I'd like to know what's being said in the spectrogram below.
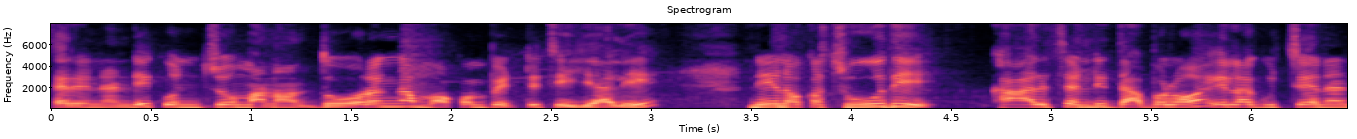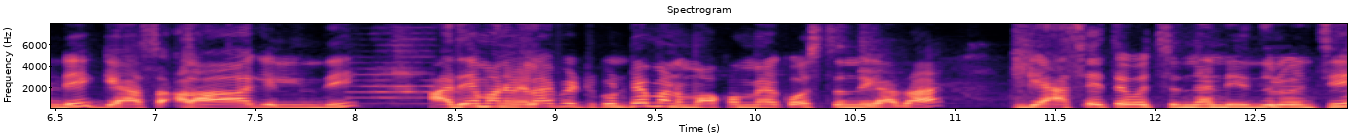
సరేనండి. కొంచెం మనం దూరంగా ముఖం పెట్టి చెయ్యాలి. నేను ఒక చూది కాల్చండి దెబ్బలో ఇలా గుచ్చానండి. గ్యాస్ అలాగ వెళ్ళింది. అదే మనం ఇలా పెట్టుకుంటే మన ముఖం మీదకి వస్తుంది కదా. గ్యాస్ అయితే వచ్చిందండి ఇందులోంచి.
